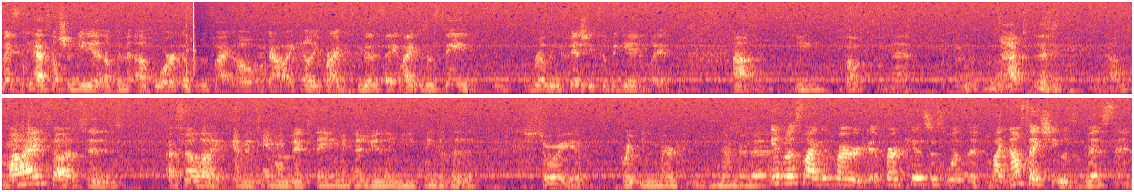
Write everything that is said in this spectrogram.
basically had social media up in the uproar because it was like, oh my God, like Kelly Price is missing. Like it just seemed really fishy to begin with. Um, any thoughts on that? Mhm, I- No. My thoughts is, I feel like it became a big thing because you then you think of the story of Brittany Murphy. Remember that? But it's like if her if her kids just wasn't like don't say she was missing.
